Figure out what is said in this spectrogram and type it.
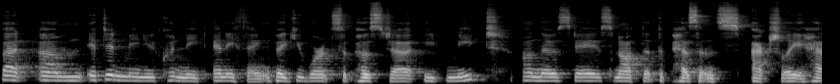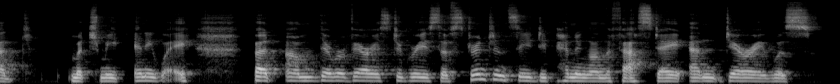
But um, it didn't mean you couldn't eat anything, but you weren't supposed to eat meat on those days. Not that the peasants actually had much meat anyway. But um, there were various degrees of stringency depending on the fast day, and dairy was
